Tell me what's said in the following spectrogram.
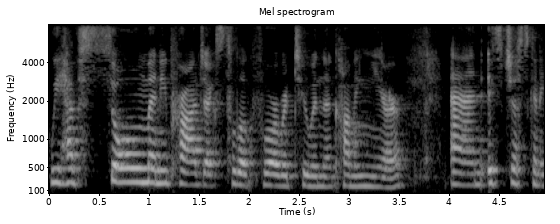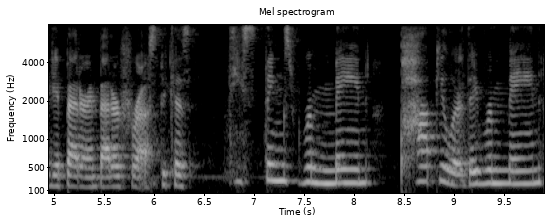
We have so many projects to look forward to in the coming year. And it's just gonna get better and better for us because these things remain popular. They remain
